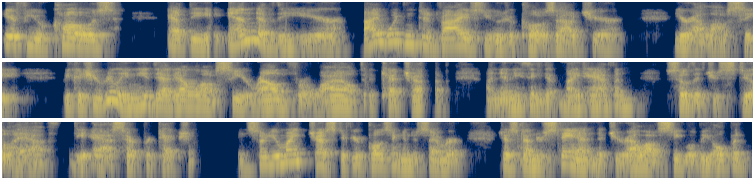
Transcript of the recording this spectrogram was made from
If you close at the end of the year, I wouldn't advise you to close out your, your LLC because you really need that LLC around for a while to catch up on anything that might happen so that you still have the asset protection. And so you might just, if you're closing in December, just understand that your LLC will be open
